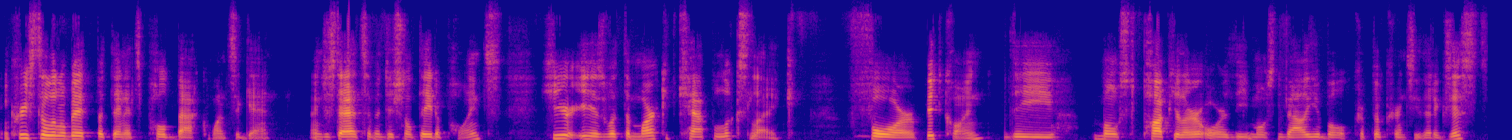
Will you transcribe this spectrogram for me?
increased a little bit, but then it's pulled back once again. And just to add some additional data points, here is what the market cap looks like for Bitcoin, the most popular or the most valuable cryptocurrency that exists.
